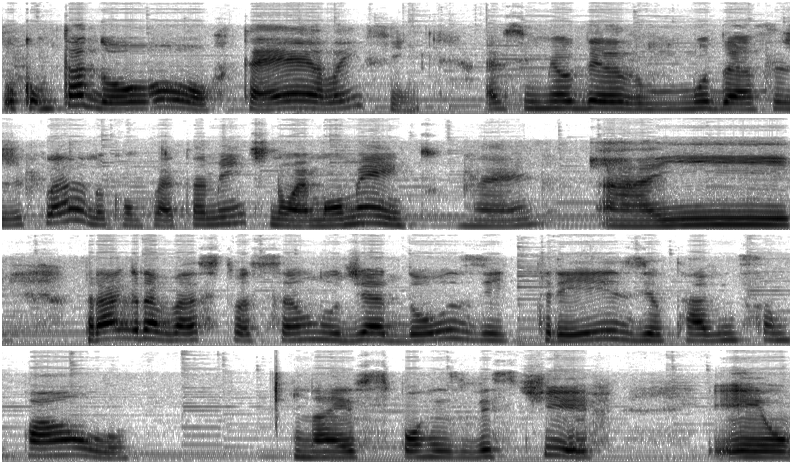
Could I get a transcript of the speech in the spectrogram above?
O computador, tela, enfim. Aí assim, meu Deus, mudanças de plano completamente, não é momento, né? Aí, para gravar a situação, no dia 12 e 13, eu tava em São Paulo, na Expo Resvestir. Eu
